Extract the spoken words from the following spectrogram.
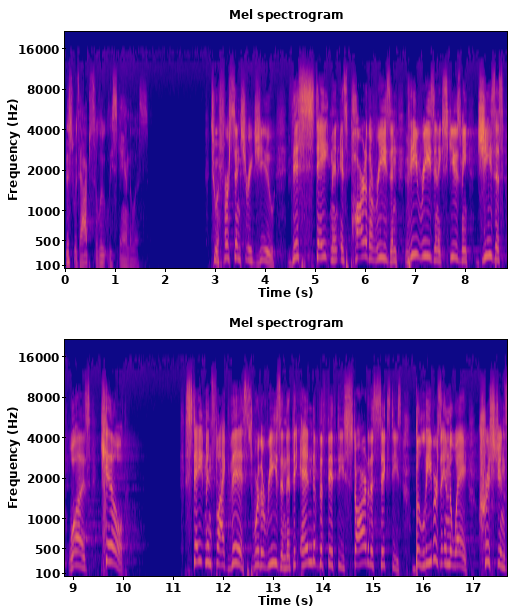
this was absolutely scandalous. To a first century Jew, this statement is part of the reason, the reason, excuse me, Jesus was killed. Statements like this were the reason that the end of the 50s, start of the 60s, believers in the way, Christians,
